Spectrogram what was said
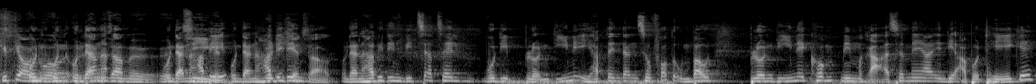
Gibt ja auch nur dann, langsame, äh, und dann habe ich, und dann habe ich den, und dann habe ich den Witz erzählt, wo die Blondine, ich habe den dann sofort umbaut, Blondine kommt mit dem Rasenmäher in die Apotheke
